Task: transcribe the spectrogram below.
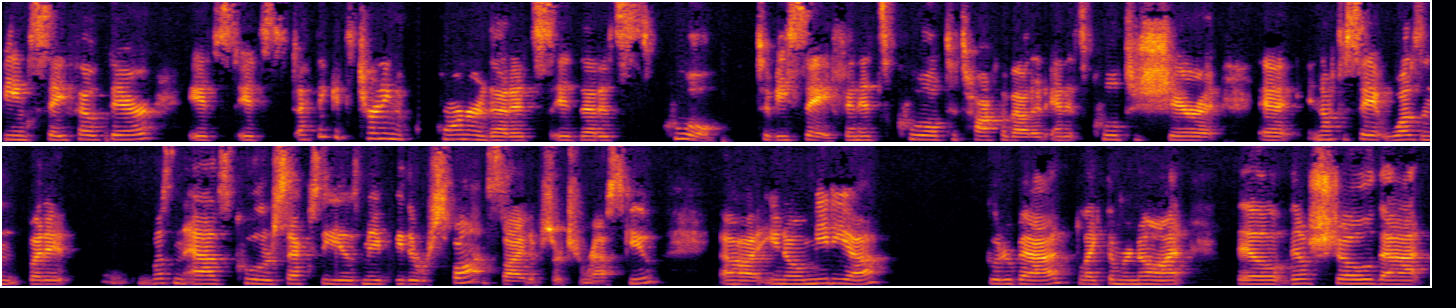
being safe out there. It's it's I think it's turning a corner that it's it, that it's cool to be safe and it's cool to talk about it and it's cool to share it. Uh, not to say it wasn't, but it wasn't as cool or sexy as maybe the response side of search and rescue. Uh, you know, media, good or bad, like them or not, they'll they'll show that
